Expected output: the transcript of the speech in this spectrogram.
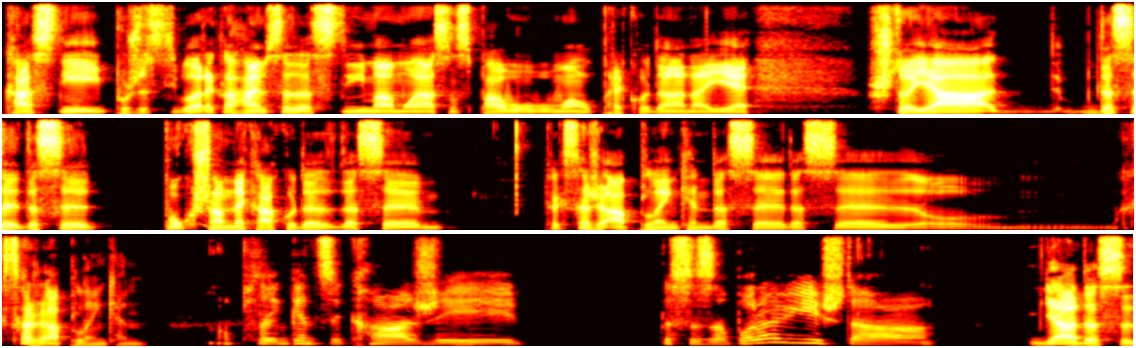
kasnije i pošto si bila rekla hajmo sad da snimamo, ja sam spavao malo preko dana je što ja da se, da se pokušam nekako da, da se kako se kaže uplinken da se da se kako se kaže uplinken uplinken se kaže da se zaboraviš da Ja, da se,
